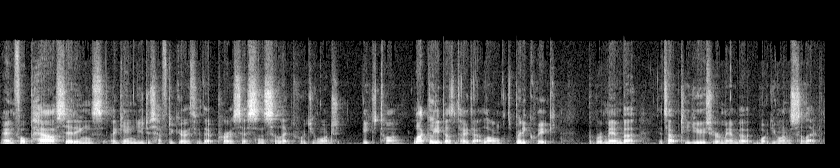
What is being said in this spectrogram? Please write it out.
and for power settings, again, you just have to go through that process and select what you want each time. Luckily, it doesn't take that long. It's pretty quick, but remember, it's up to you to remember what you want to select.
